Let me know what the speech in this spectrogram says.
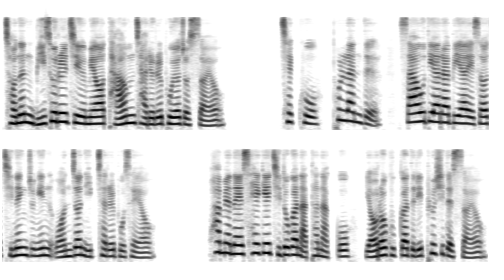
저는 미소를 지으며 다음 자료를 보여줬어요. 체코, 폴란드, 사우디아라비아에서 진행 중인 원전 입찰을 보세요. 화면에 세계 지도가 나타났고 여러 국가들이 표시됐어요.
